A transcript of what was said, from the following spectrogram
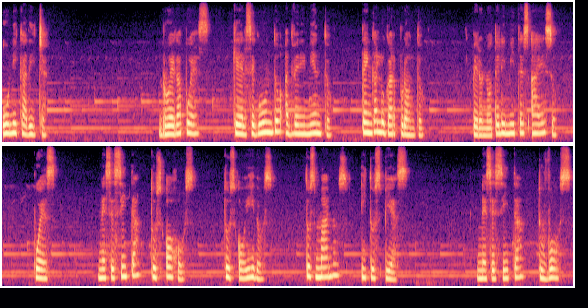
única dicha Ruega pues que el segundo advenimiento tenga lugar pronto, pero no te limites a eso, pues necesita tus ojos, tus oídos, tus manos y tus pies. Necesita tu voz,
